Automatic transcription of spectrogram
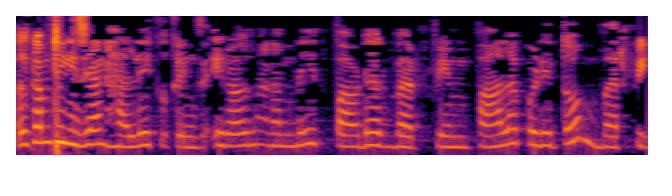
Welcome to easy and healthy cookings ఈరోజు మనం మిల్క్ పౌడర్ బర్ఫీ పాల పొడితో బర్ఫీ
